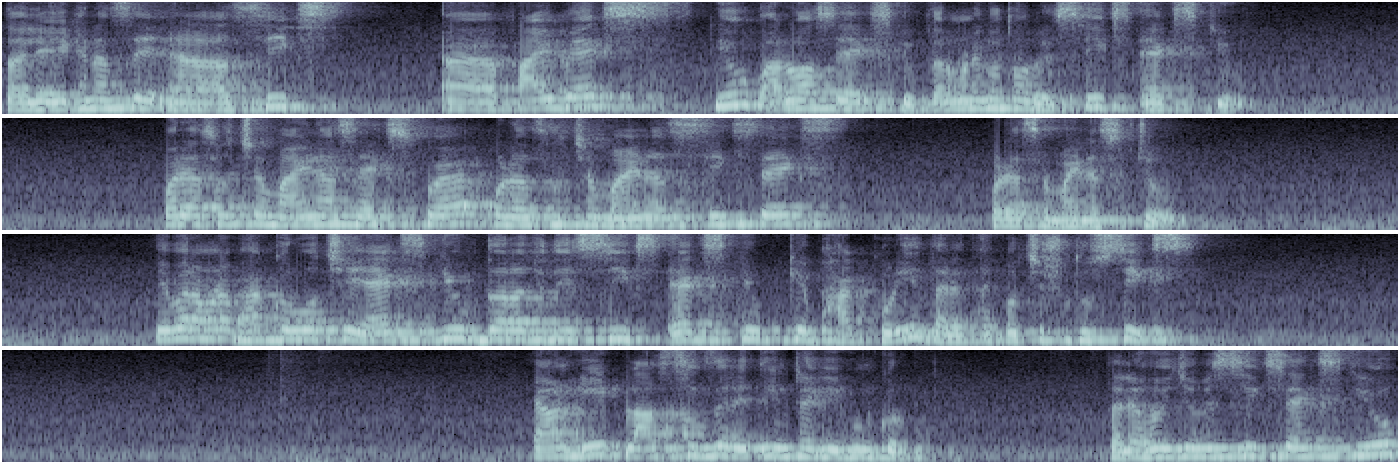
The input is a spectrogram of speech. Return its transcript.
তাহলে এখানে আছে সিক্স ফাইভ এক্স কিউব আরও আছে এক্স কিউব তার মানে কত হবে? সিক্স এক্স কিউব পরে আছে হচ্ছে মাইনাস এক্স স্কোয়ার পরে আছে হচ্ছে মাইনাস সিক্স এক্স পরে আছে মাইনাস টু এবার আমরা ভাগ করব হচ্ছে এক্স কিউব দ্বারা যদি সিক্স এক্স কিউবকে ভাগ করি, তাহলে থাকে হচ্ছে শুধু সিক্স কারণ এই প্লাস সিক্স আর এই তিনটাকে গুণ করব। তাহলে হয়ে যাবে six x cube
